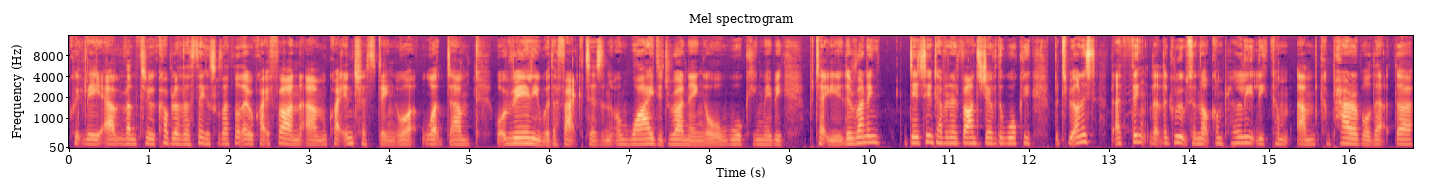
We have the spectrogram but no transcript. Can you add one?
quickly um, run through a couple of the things because I thought they were quite fun, um, quite interesting. What what what really were the factors and, and why did running or walking maybe protect you? The running did seem to have an advantage over the walking, but to be honest, I think that the groups are not completely com- um, comparable. That the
